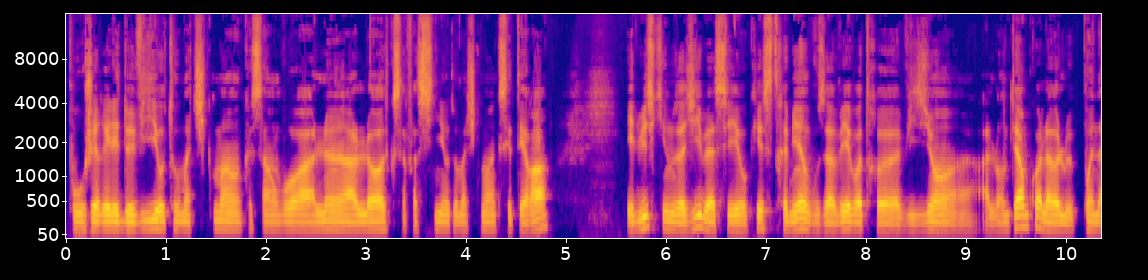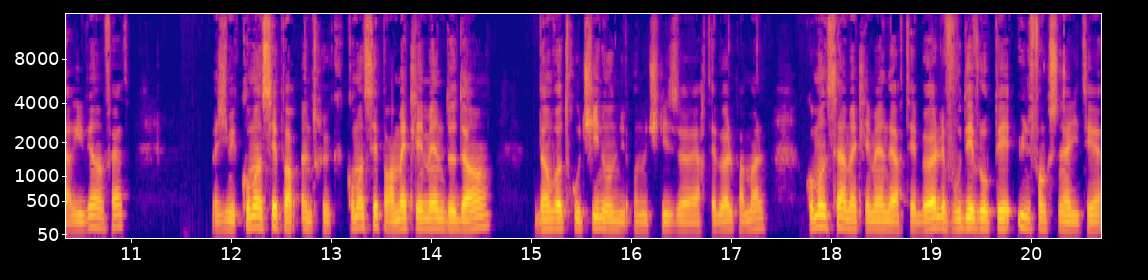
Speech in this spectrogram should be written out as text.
pour gérer les devis automatiquement, que ça envoie l'un à l'autre, que ça fasse signer automatiquement, etc. Et lui ce qu'il nous a dit, ben, c'est ok c'est très bien, vous avez votre vision à, long terme quoi, là, le point d'arrivée en fait. Il m'a dit mais commencez par un truc, commencez par mettre les mains dedans dans votre routine, on, on utilise euh, Airtable pas mal commencez à mettre les mains derrière Table, vous développez une fonctionnalité,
